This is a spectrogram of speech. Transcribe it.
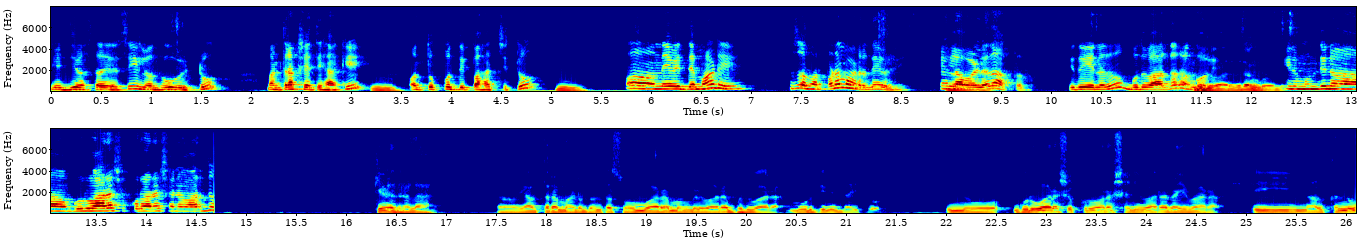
ಗೆಜ್ಜಿ ವಸ್ತ್ರ ಏರಿಸಿ ಇಲ್ಲೊಂದು ಹೂವು ಇಟ್ಟು ಮಂತ್ರಾಕ್ಷತೆ ಹಾಕಿ ಒಂದು ತುಪ್ಪದ ದೀಪ ಹಚ್ಚಿಟ್ಟು ಆ, ನೈವೇದ್ಯ ಮಾಡಿ ಸಮರ್ಪಣೆ ಮಾಡ್ರಿ ದೇವ್ರಿಗೆ. ಎಲ್ಲ. ಒಳ್ಳೇದಾಗ್ತದೆ. ಇದು ಏನದು? ಬುಧವಾರದ ರಂಗೋಲಿ. ಬುಧವಾರದ ರಂಗೋಲಿ. ಇನ್ನು ಮುಂದಿನ ಗುರುವಾರ ಶುಕ್ರವಾರ ಶನಿವಾರದ ಕೇಳಿದ್ರಲ್ಲ ಯಾವ ಥರ ಮಾಡೋದು ಅಂತ? ಸೋಮವಾರ ಮಂಗಳವಾರ ಬುಧವಾರ ಮೂರು ದಿನದ್ದಾಯಿತು ಇನ್ನು ಗುರುವಾರ ಶುಕ್ರವಾರ ಶನಿವಾರ ರವಿವಾರ ಈ ನಾಲ್ಕನ್ನು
